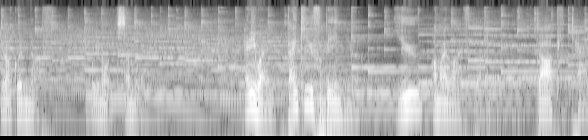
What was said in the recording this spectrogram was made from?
you're not good enough, or you're not somewhere. Anyway, thank you for being here. You are my lifeblood. Dark Cat,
